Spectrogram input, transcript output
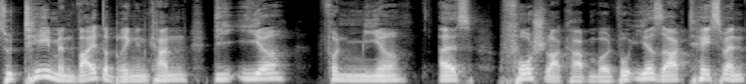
zu Themen weiterbringen kann, die ihr von mir als Vorschlag haben wollt, wo ihr sagt, hey Sven,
